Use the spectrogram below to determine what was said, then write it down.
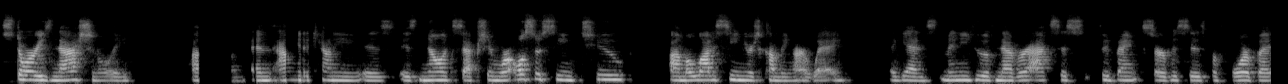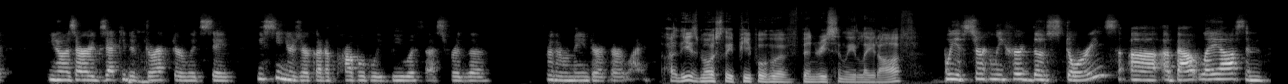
stories nationally. Um, and Alameda County is is no exception. We're also seeing too um, a lot of seniors coming our way. Again, many who have never accessed food bank services before, but you know, as our executive director would say, these seniors are going to probably be with us for the for the remainder of their life. Are these mostly people who have been recently laid off? We have certainly heard those stories uh, about layoffs, and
